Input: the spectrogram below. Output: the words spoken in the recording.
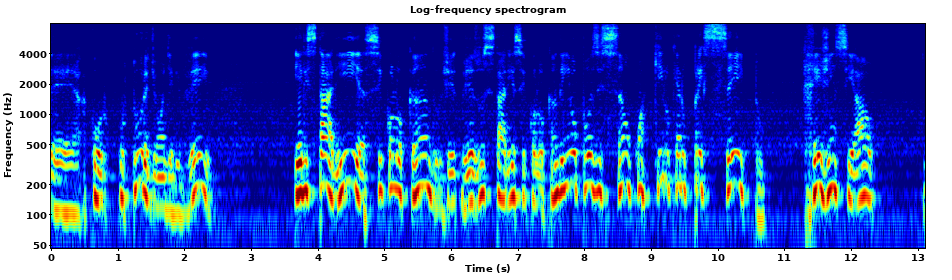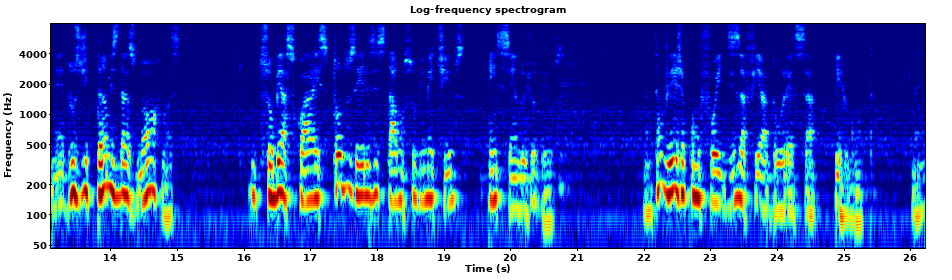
é, a cultura de onde ele veio, ele estaria se colocando, Jesus estaria se colocando em oposição com aquilo que era o preceito regencial né, dos ditames das normas sob as quais todos eles estavam submetidos em sendo judeus. Então veja como foi desafiadora essa pergunta. Né?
